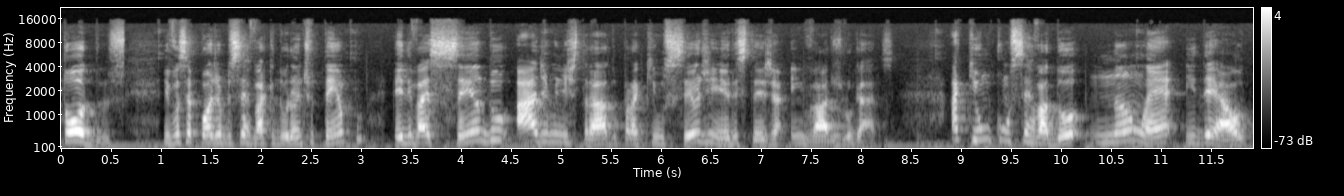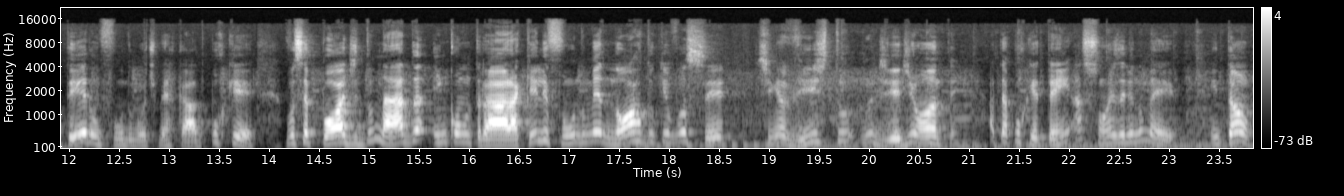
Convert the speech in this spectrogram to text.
todos. E você pode observar que durante o tempo ele vai sendo administrado para que o seu dinheiro esteja em vários lugares. Aqui um conservador não é ideal ter um fundo multimercado, porque você pode do nada encontrar aquele fundo menor do que você tinha visto no dia de ontem, até porque tem ações ali no meio. Então,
